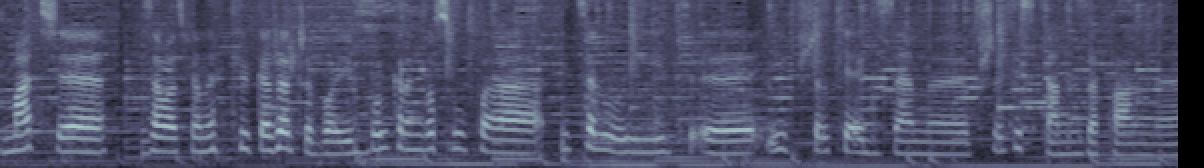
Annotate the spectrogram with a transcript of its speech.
macie załatwionych kilka rzeczy, bo i ból kręgosłupa, i celulit, y, i wszelkie egzemy, wszelkie stany zapalne.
